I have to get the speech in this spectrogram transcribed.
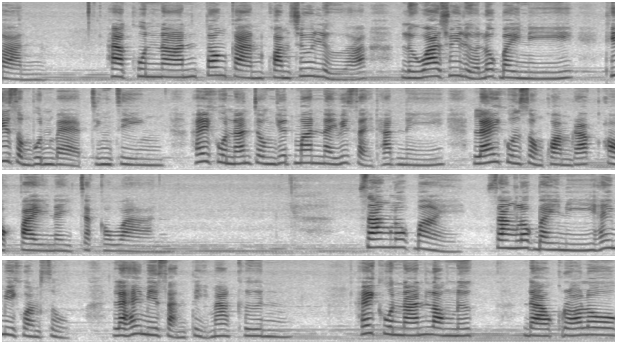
กัน หากคุณนั้นต้องการความช่วยเหลือ หรือว่าช่วยเหลือโลกใบนี้ ที่สมบูรณ์แบบจริง ๆ ให้คุณนั้นจงยึดมั่นในวิสัยทัศน์นี้ และให้คุณส่งความรักออกไปในจักรวาล สร้างโลกใหม่ สร้างโลกใบนี้ให้มีความสุข และให้มีสันติมากขึ้น ให้คุณนั้นลองนึก ดาวเคราะห์โลก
